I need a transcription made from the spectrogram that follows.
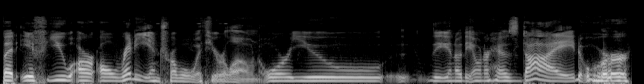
but if you are already in trouble with your loan or you, the, you know, the owner has died or,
